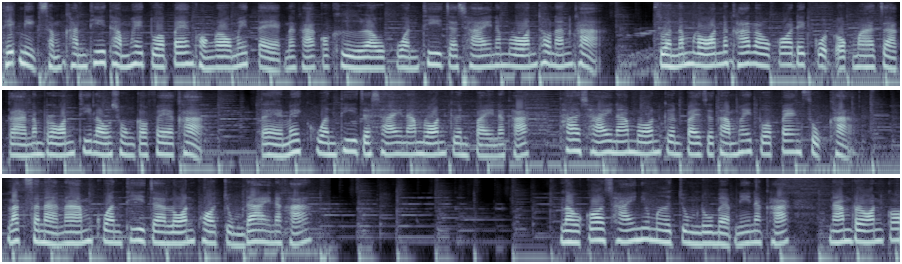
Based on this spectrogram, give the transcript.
เทคนิคสำคัญที่ทำให้ตัวแป้งของเราไม่แตกนะคะ ก็คือเราควรที่จะใช้น้ำร้อนเท่านั้นค่ะ ส่วนน้ำร้อนนะคะ เราก็ได้กดออกมาจากการน้ำร้อนที่เราชงกาแฟค่ะ แต่ไม่ควรที่จะใช้น้ำร้อนเกินไปนะคะ ถ้าใช้น้ำร้อนเกินไปจะทำให้ตัวแป้งสุกค่ะ ลักษณะน้ำควรที่จะร้อนพอจุ่มได้นะคะ เราก็ใช้นิ้วมือจุ่มดูแบบนี้นะคะน้ำร้อนก็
